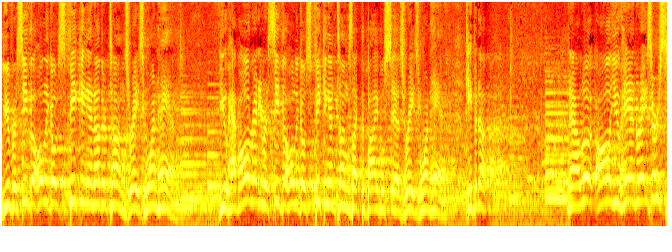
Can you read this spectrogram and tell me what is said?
You've received the Holy Ghost speaking in other tongues, raise one hand. You have already received the Holy Ghost speaking in tongues like the Bible says, raise one hand. Keep it up. Now, look, all you hand raisers,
